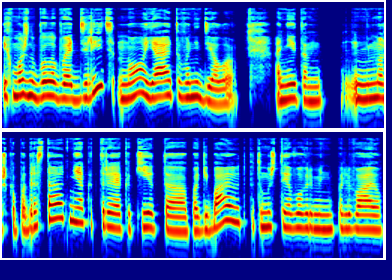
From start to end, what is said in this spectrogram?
их можно было бы отделить, но я этого не делаю. Они там немножко подрастают некоторые, какие-то погибают, потому что я вовремя не поливаю.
